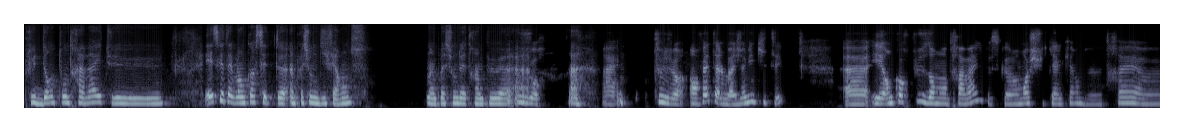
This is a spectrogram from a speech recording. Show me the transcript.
plus dans ton travail. Tu, est-ce que tu avais encore cette impression de différence, l'impression d'être un peu toujours, ah. ouais, toujours. En fait, elle m'a jamais quittée. Euh, et encore plus dans mon travail parce que moi je suis quelqu'un de très euh,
